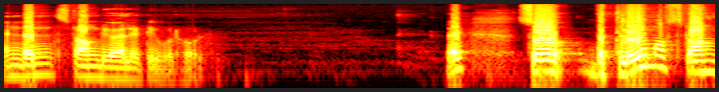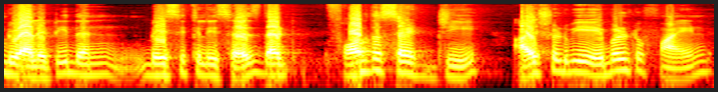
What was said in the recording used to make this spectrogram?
and then strong duality would hold. Right. So, the claim of strong duality then basically says that for the set G, I should be able to find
